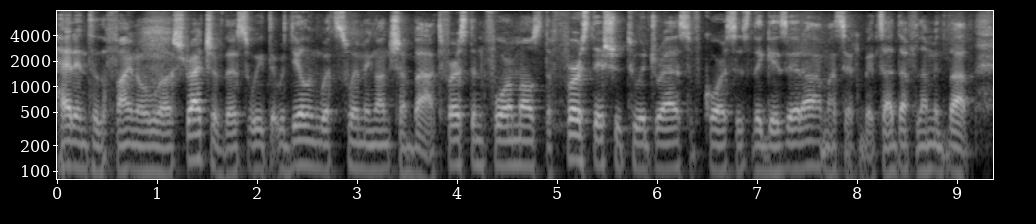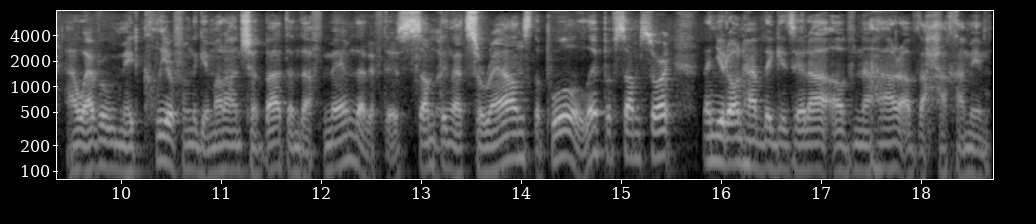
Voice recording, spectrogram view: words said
head into the final uh, stretch of this. We, we're dealing with swimming on Shabbat. First and foremost, the first issue to address, of course, is the Gezerah, Masech Betzad Daf. However, we made clear from the Gemara on Shabbat and Daf Mem that if there's something that surrounds the pool, a lip of some sort, then you don't have the Gezerah of Nahar of the Hachamim.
